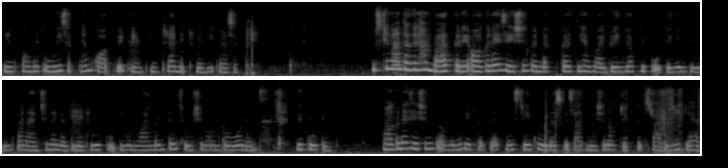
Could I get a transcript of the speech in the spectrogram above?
प्रिंट फॉर्म में तो हो ही सकते हैं। हम कॉर्पोरेट इंटरनेट में भी कर सकते हैं। उसके बाद अगर हम बात करें ऑर्गेनाइजेशन कंडक्ट करते हैं wide range of reporting including financial and regulatory reporting environmental social and governance reporting organisation communicate करते हैं अपने स्टेक होल्डर्स के साथ मिशन ऑब्जेक्टिव स्ट्रैटेजी क्या है?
